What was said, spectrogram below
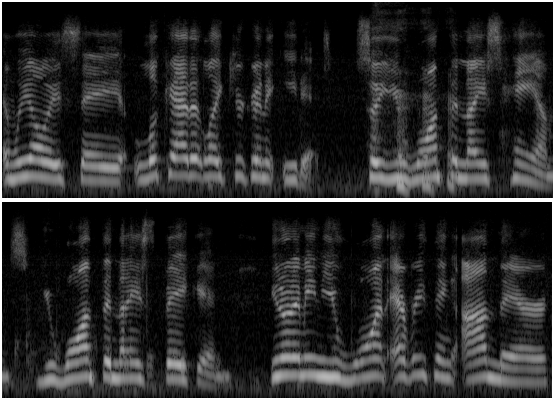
and we always say look at it like you're going to eat it so you want the nice hams. You want the nice bacon. You know what i mean? You want everything on there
